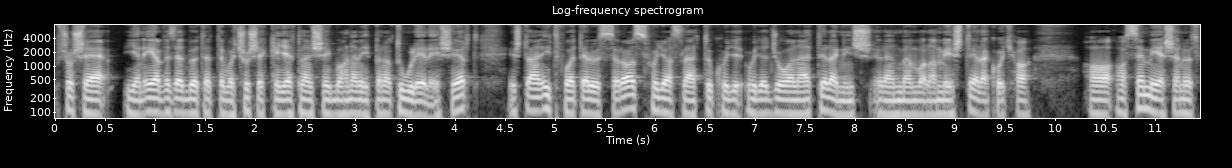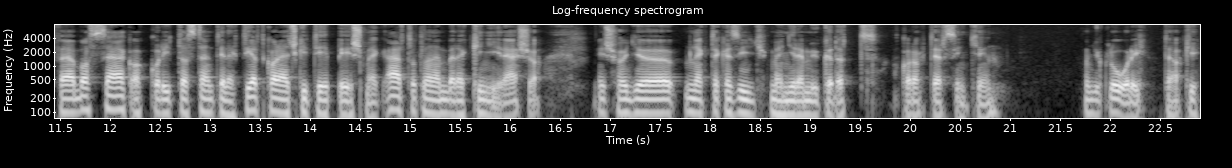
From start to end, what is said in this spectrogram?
sose ilyen élvezetből tette, vagy sose kegyetlenségbe, hanem éppen a túlélésért, és talán itt volt először az, hogy azt láttuk, hogy, hogy a Joelnál tényleg nincs rendben valami, és tényleg, hogyha ha, ha személyesen őt felbasszák, akkor itt aztán tényleg tért kitépés, meg ártatlan emberek kinyírása, és hogy ö, nektek ez így mennyire működött a karakter szintjén. Mondjuk Lóri, te, aki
